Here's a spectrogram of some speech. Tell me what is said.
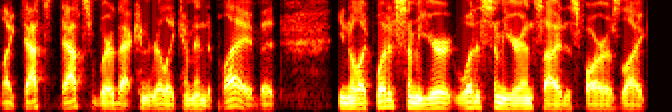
Like that's that's where that can really come into play. But you know, like what is some of your what is some of your insight as far as like,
